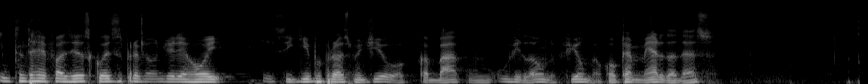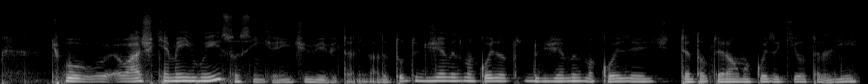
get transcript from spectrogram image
ele tenta refazer as coisas para ver onde ele errou e, e seguir pro próximo dia ou acabar com o vilão do filme ou qualquer merda dessa. Tipo, eu acho que é meio isso assim que a gente vive, tá ligado? Todo dia a mesma coisa, todo dia a mesma coisa, e a gente tenta alterar uma coisa aqui, outra ali.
